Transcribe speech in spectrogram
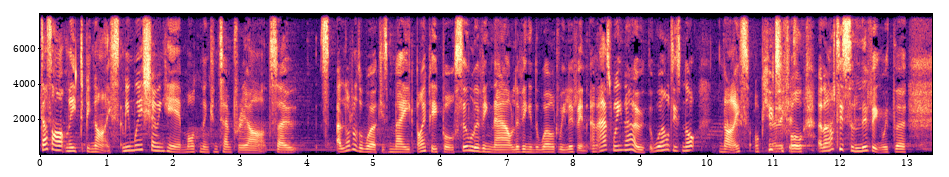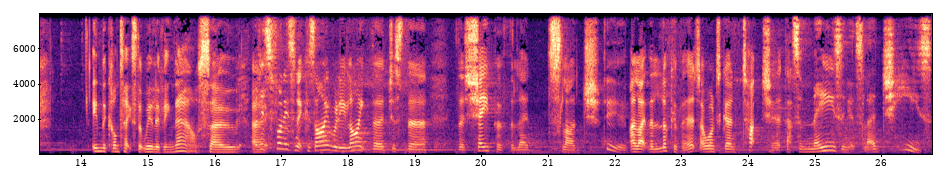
does art need to be nice? I mean, we're showing here modern and contemporary art, so a lot of the work is made by people still living now, living in the world we live in. And as we know, the world is not nice or beautiful, and artists are living with the in the context that we're living now. So, But uh, it's fun, isn't it? Because I really like the just the the shape of the lead sludge. Do you? I like the look of it. I want to go and touch it. That's amazing. It's lead. Jeez.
